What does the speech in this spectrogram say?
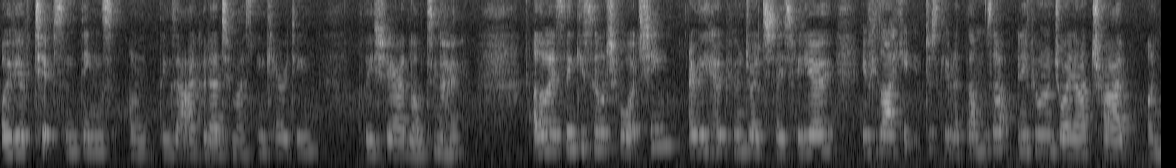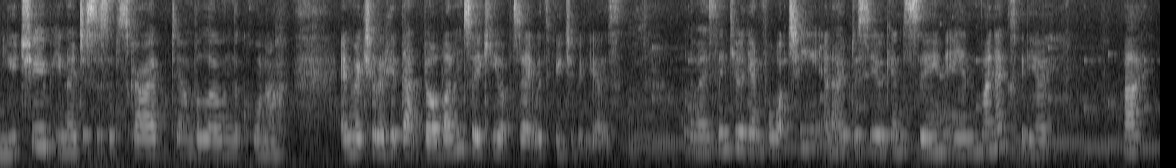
or if you have tips and things on things that I could add to my skincare routine. Please share, I'd love to know. Otherwise, thank you so much for watching. I really hope you enjoyed today's video. If you like it, just give it a thumbs up. And if you want to join our tribe on YouTube, you know, just to subscribe down below in the corner. And make sure to hit that bell button so you keep up to date with future videos. Otherwise, thank you again for watching and I hope to see you again soon in my next video. Bye.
